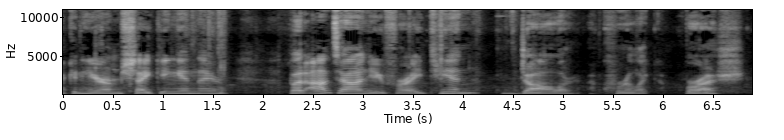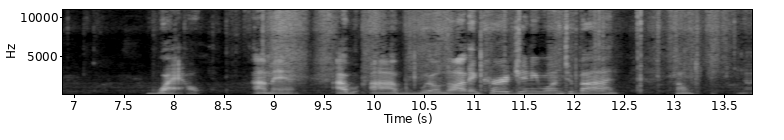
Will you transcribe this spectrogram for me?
I can hear them shaking in there. But I'm telling you, for a $10 acrylic brush, wow. I mean, I, I will not encourage anyone to buy it. Oh, no,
